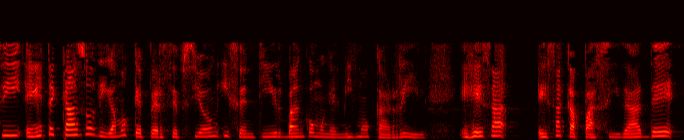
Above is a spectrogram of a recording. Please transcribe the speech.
Sí, en este caso, digamos que percepción y sentir van como en el mismo carril. Es esa, esa capacidad de,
